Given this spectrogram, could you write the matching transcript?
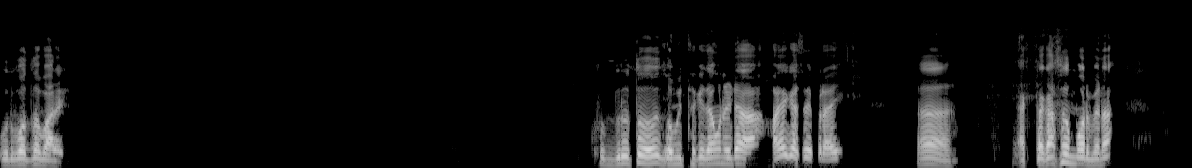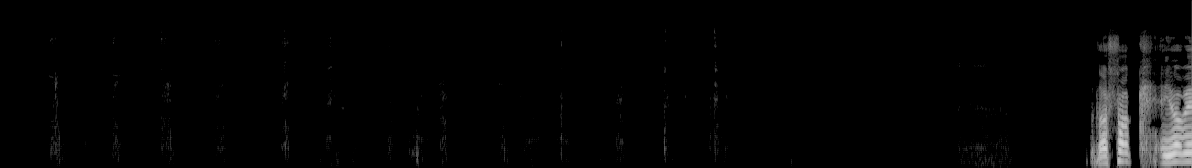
উর্বরতা বাড়ে। খুব দ্রুত জমির থেকে যেমন এটা হয়ে গেছে প্রায় হ্যাঁ। একটা গাছও মরবে না। দর্শক, এইভাবে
